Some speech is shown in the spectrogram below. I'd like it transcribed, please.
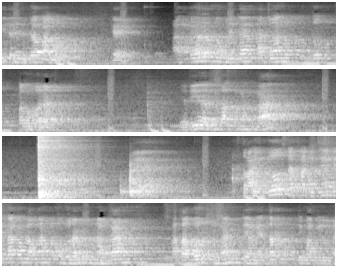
ini dan juga palu. Oke. Agar memberikan acuan untuk pengobaran. Jadi harus pas tengah-tengah. Oke. Setelah itu step selanjutnya kita akan melakukan pengobaran menggunakan mata bor dengan diameter 5 mm.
